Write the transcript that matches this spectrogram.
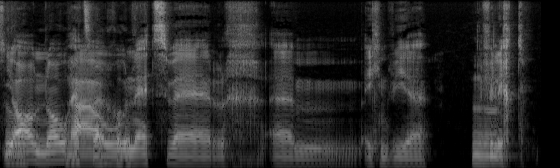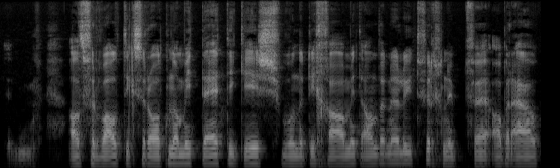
So, ja, Netzwerk, Know-how, oder? Netzwerk, ähm, irgendwie Mhm. vielleicht als Verwaltungsrat noch mit tätig ist, wo er dich kann mit anderen Leuten verknüpfen aber auch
